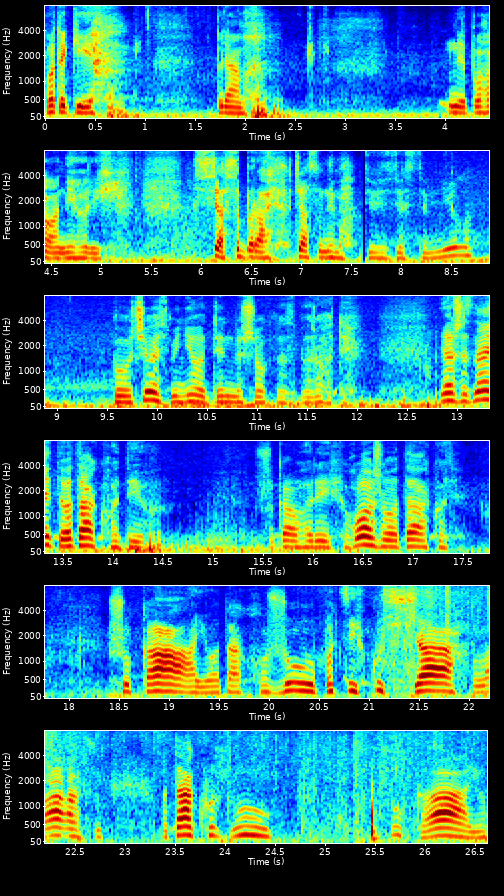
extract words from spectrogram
Отакі. Прям непогані горіхи. Все, собираю, часу нема. Везде стемніло. Получилось мені один мішок назбирати. Я ж, знаєте, отак ходив. Шукав горіхи. Хожу отак от. Шукаю, отак хожу по цих кущах, лажу. Отак хожу. Шукаю.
